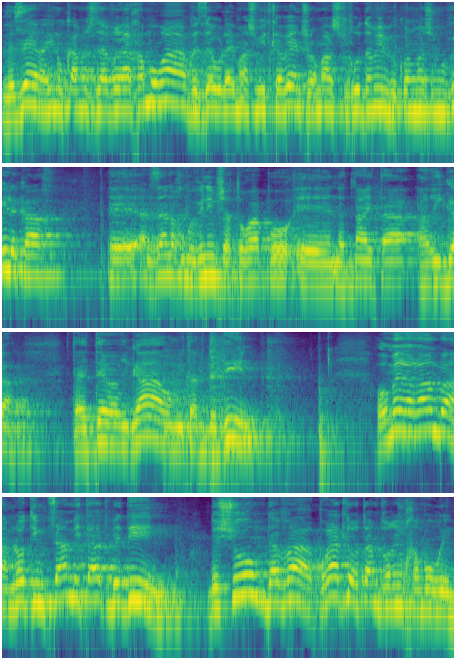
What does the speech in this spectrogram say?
וזה, ראינו כמה שזה עבירה חמורה, וזה אולי מה שהוא התכוון, שהוא אמר שפיכות דמים וכל מה שמוביל לכך אה, על זה אנחנו מבינים שהתורה פה אה, נתנה את ההריגה, את ההיתר הריגה או מיתת בדין. אומר הרמב"ם, לא תמצא מיתת בדין בשום דבר, פרט לאותם דברים חמורים.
